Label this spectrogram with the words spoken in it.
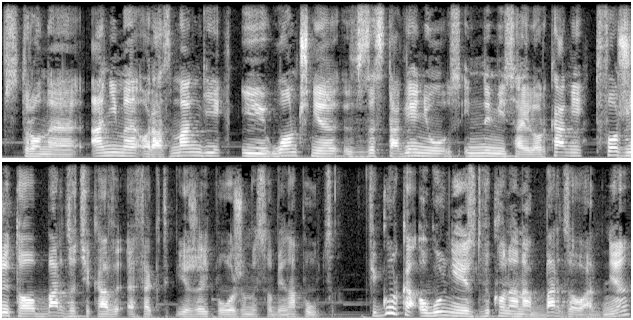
w stronę anime oraz mangi i łącznie w zestawieniu z innymi Sailorkami tworzy to bardzo ciekawy efekt, jeżeli położymy sobie na półce. Figurka ogólnie jest wykonana bardzo ładnie.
